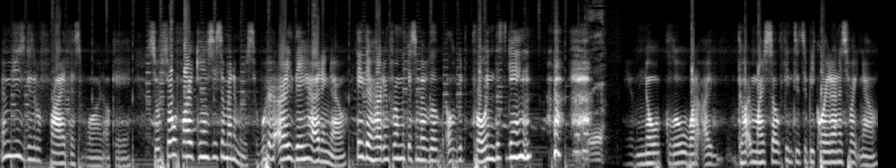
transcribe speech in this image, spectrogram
I'm just gonna fry this one. Okay. So so far I can see some enemies. Where are they hiding now? I think they're hiding from me because I'm a little, a little bit pro in this game. I have no clue what I've gotten myself into to be quite honest right now.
